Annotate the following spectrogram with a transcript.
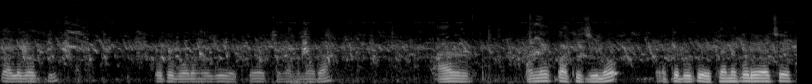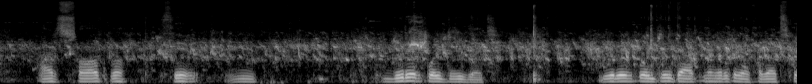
কালো পাখি কত বড় হয়েছে দেখতে পাচ্ছেন আপনারা। আর অনেক পাখি ছিল, এতটুকু এখানে পড়ে আছে। আর সব সে দূরের পোলট্রি আছে দূরের পোলট্রিটা আপনাদেরকে দেখা যাচ্ছে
